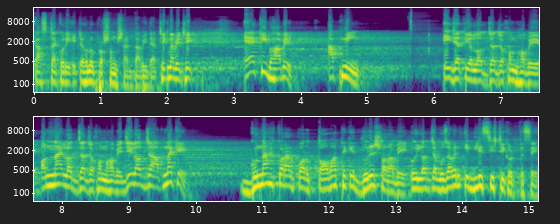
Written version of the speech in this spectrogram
কাজটা করি, এটা হলো প্রশংসার দাবিদার। ঠিক না ভাই ঠিক? একইভাবে আপনি এই জাতীয় লজ্জা যখন হবে, অন্যায় লজ্জা যখন হবে, যে লজ্জা আপনাকে গুনাহ করার পর তবা থেকে দূরে সরাবে, ওই লজ্জা বুঝাবেন ইবলিস সৃষ্টি করতেছে।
